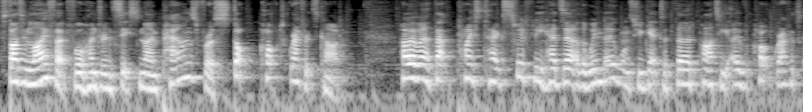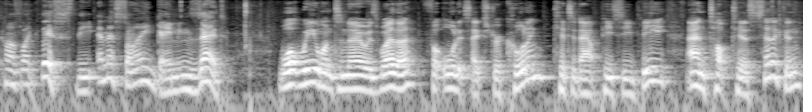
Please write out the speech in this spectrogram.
starting life at £469 for a stock clocked graphics card. However, that price tag swiftly heads out of the window once you get to third-party overclocked graphics cards like this, the MSI Gaming Z. What we want to know is whether, for all its extra cooling, kitted out PCB, and top tier silicon,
